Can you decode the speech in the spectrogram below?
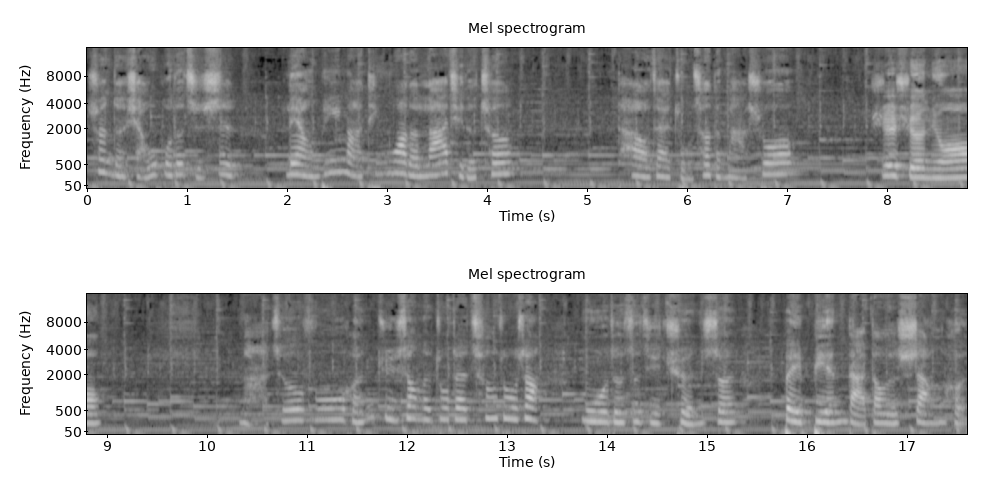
顺着小巫婆的指示，两匹马听话的拉起了车。靠在左侧的马说：“谢谢你哦。”马车夫很沮丧的坐在车座上。摸着自己全身被鞭打到的伤痕，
